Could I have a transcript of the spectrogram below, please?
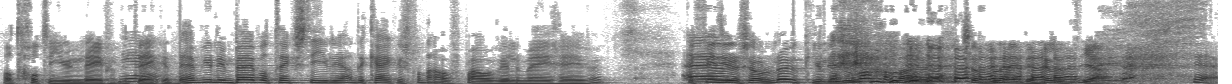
wat God in jullie leven Ja. betekent. Hebben jullie een bijbeltekst die jullie aan de kijkers van Hour of Power willen meegeven? Ik vind Ehm. jullie zo leuk. Jullie lachen maar zo blij de hele tijd. Ja. Ja.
